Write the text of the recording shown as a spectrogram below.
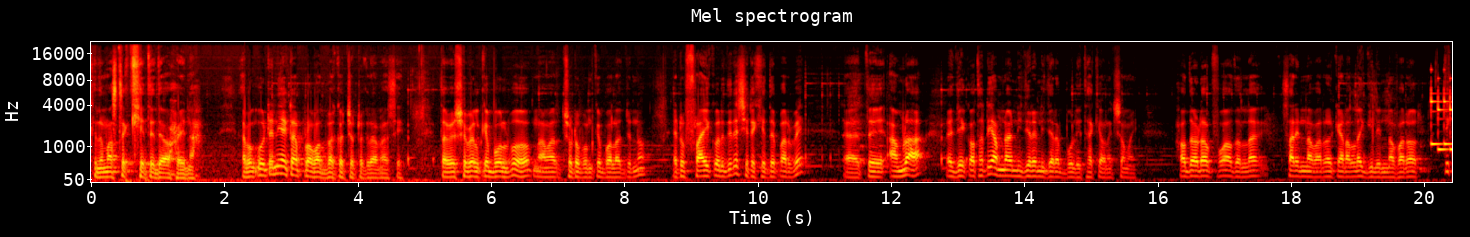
কিন্তু মাছটা খেতে দেওয়া হয় না। এবং ওইটা নিয়ে একটা প্রবাদ বাক্য চট্টগ্রামে আছে। তবে সেবেলকে বলব, আমার ছোট বোনকে বলার জন্য, একটু ফ্রাই করে দিলে সেটা খেতে পারবে। তো আমরা যে কথাটি আমরা নিজেরা নিজেরা বলে থাকি অনেক সময়, হদরা ফদল্লা সারিন নাভারর কেডাল্লা গিলিন নাভারর ঠিক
